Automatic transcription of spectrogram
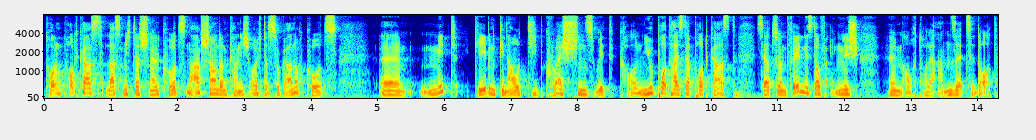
tollen Podcast. Lasst mich das schnell kurz nachschauen, dann kann ich euch das sogar noch kurz äh, mitgeben. Genau, Deep Questions with Carl Newport heißt der Podcast. Sehr zu empfehlen, ist auf Englisch. Ähm, auch tolle Ansätze dort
